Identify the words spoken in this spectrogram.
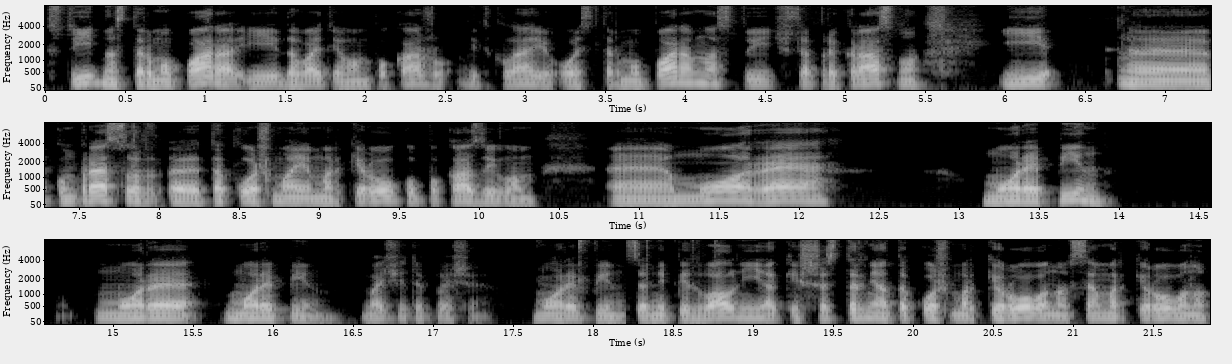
стоїть нас термопара, і давайте я вам покажу, відклею. Ось термопара в нас стоїть, все прекрасно. І е, компресор е, також має маркировку, показую вам е, море, морепін. Море, морепін. Бачите, пише. Морепін. Це не підвал ніякий. Шестерня також маркирована, все маркировано.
